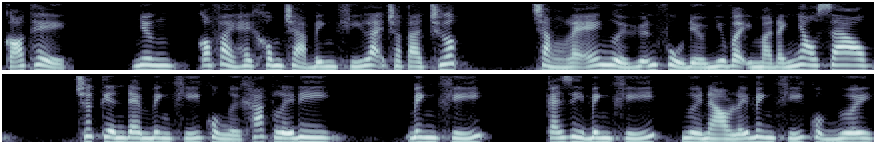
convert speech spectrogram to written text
có thể. Nhưng, có phải hay không trả binh khí lại cho ta trước? Chẳng lẽ người huyễn phủ đều như vậy mà đánh nhau sao? Trước tiên đem binh khí của người khác lấy đi. Binh khí? Cái gì binh khí? Người nào lấy binh khí của ngươi?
